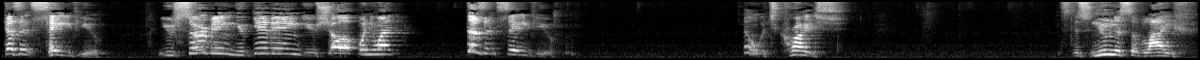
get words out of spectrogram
doesn't save you you serving, you giving, you show up when you want, doesn't save you. No, it's Christ. It's this newness of life.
